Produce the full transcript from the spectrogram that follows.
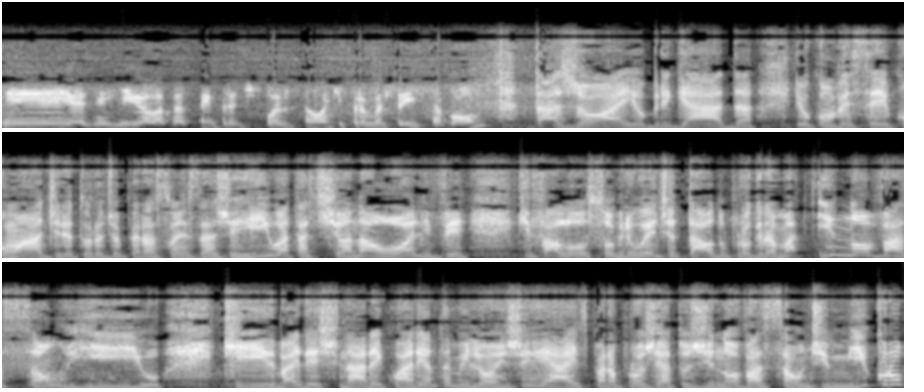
e a Gerrio, ela tá sempre à disposição aqui para vocês, tá bom? Tá joia, obrigada. Eu conversei com a diretora de operações da Gerrio, a Tatiana Oliver, que falou sobre o edital do programa Inovação Rio, que vai destinar aí 40 milhões de reais para projetos de inovação de micro,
